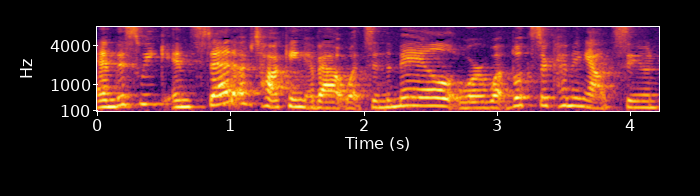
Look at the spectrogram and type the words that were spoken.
And this week, instead of talking about what's in the mail or what books are coming out soon,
